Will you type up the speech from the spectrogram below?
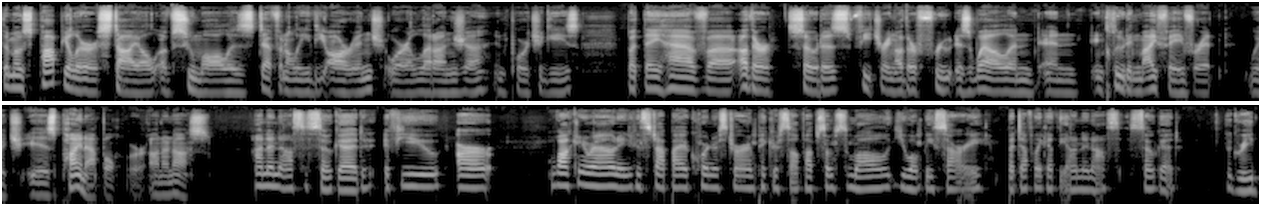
the most popular style of Sumol is definitely the orange, or laranja in Portuguese, but they have uh, other sodas featuring other fruit as well, and, and including my favorite, which is pineapple or ananas. Ananas is so good. If you are walking around and you can stop by a corner store and pick yourself up some Sumol, you won't be sorry. But definitely get the ananas. So good. Agreed.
